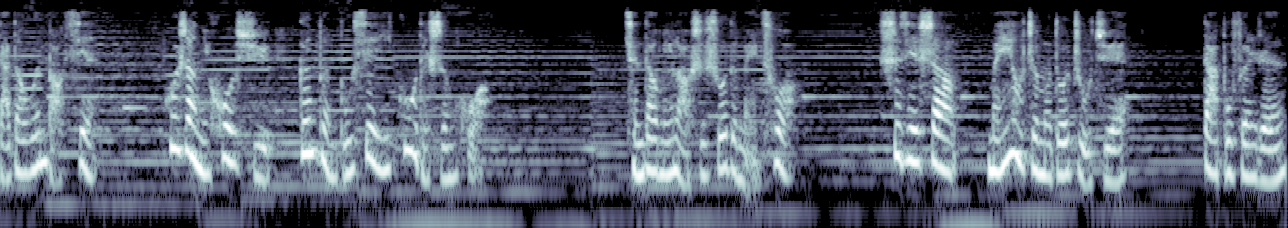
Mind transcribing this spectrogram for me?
达到温饱线，过上你或许根本不屑一顾的生活。陈道明老师说的没错，世界上没有这么多主角，大部分人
